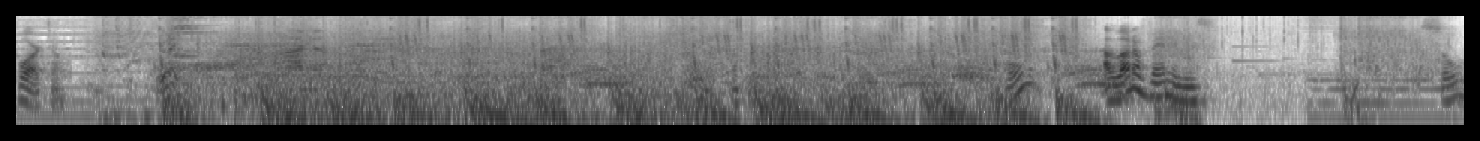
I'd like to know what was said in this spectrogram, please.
Portal. Oh, a lot of enemies. So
